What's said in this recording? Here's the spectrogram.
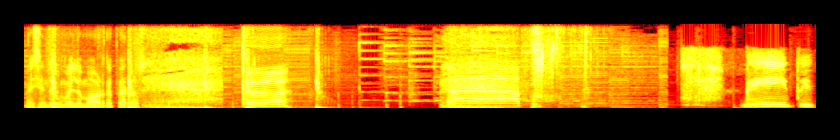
Me siento como el domador de perros. ¡Ah! ¡Ah! Pi,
